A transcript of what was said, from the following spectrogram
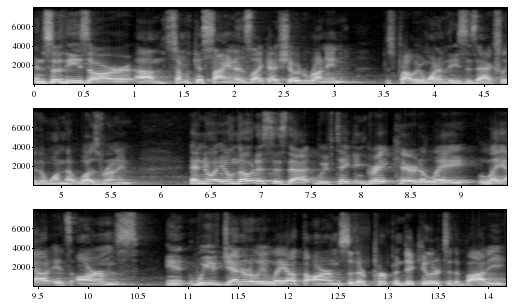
And so these are um, some Kassinas like I showed running. There's probably one of these is actually the one that was running. And what you'll notice is that we've taken great care to lay, lay out its arms. we've generally lay out the arms so they're perpendicular to the body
